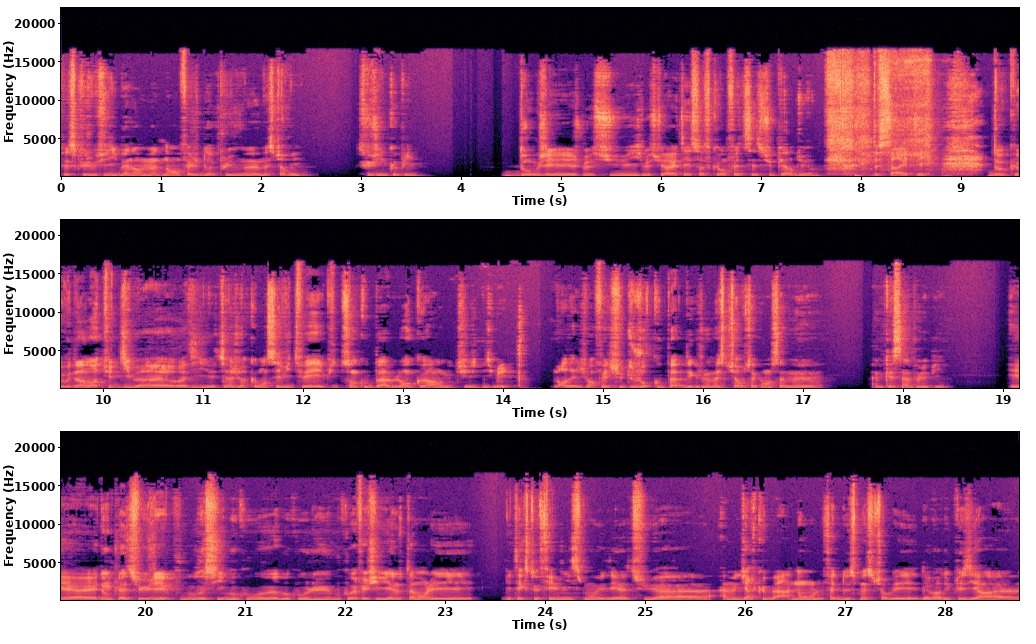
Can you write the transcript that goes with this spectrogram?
Parce que je me suis dit bah non mais maintenant en fait je dois plus me masturber. Parce que j'ai une copine. Donc j'ai je me suis je me suis arrêté sauf qu'en fait c'est super dur de s'arrêter. Donc au bout d'un moment tu te dis bah vas-y tiens je vais recommencer vite fait et puis tu te sens coupable encore. Donc tu te dis mais bordel en fait je suis toujours coupable dès que je me masturbe. Ça commence à me à me casser un peu les pieds et euh, donc là-dessus j'ai aussi beaucoup euh, beaucoup lu beaucoup réfléchi et notamment les les textes féministes m'ont aidé là-dessus à, à me dire que bah non le fait de se masturber et d'avoir du plaisir à-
